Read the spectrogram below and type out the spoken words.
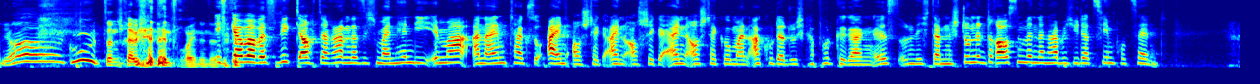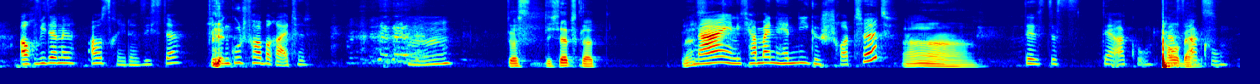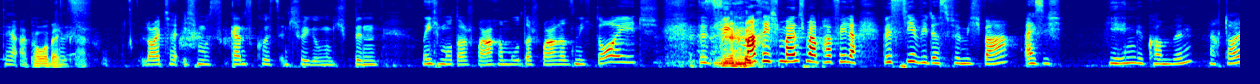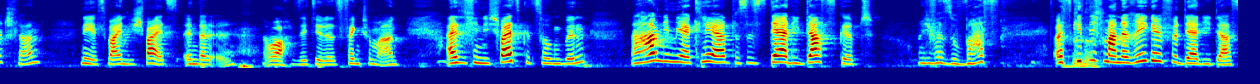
ja, gut, dann schreibe ich halt deinen Freundinnen. Ich glaube aber, es liegt auch daran, dass ich mein Handy immer an einem Tag so ein ausstecke, ein ausstecke, ein ausstecke und mein Akku dadurch kaputt gegangen ist und ich dann eine Stunde draußen bin, dann habe ich wieder 10%. Auch wieder eine Ausrede, siehst du? Ich bin gut vorbereitet. Hm. Du hast dich selbst gerade. Was? Nein, ich habe mein Handy geschrottet. Ah. Das, das, der Akku. Powerbanks. Das Akku. Der Akku. Powerbanks. Akku. Leute, ich muss ganz kurz, Entschuldigung, ich bin nicht Muttersprache, Muttersprache ist nicht Deutsch. Deswegen mache ich manchmal ein paar Fehler. Wisst ihr, wie das für mich war, als ich hier hingekommen bin, nach Deutschland? nee, es war in die Schweiz. In der, oh, seht ihr, das fängt schon mal an. Als ich in die Schweiz gezogen bin, da haben die mir erklärt, dass es der, die das gibt. Und ich war so, was? Es gibt nicht mal eine Regel für der, die das.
